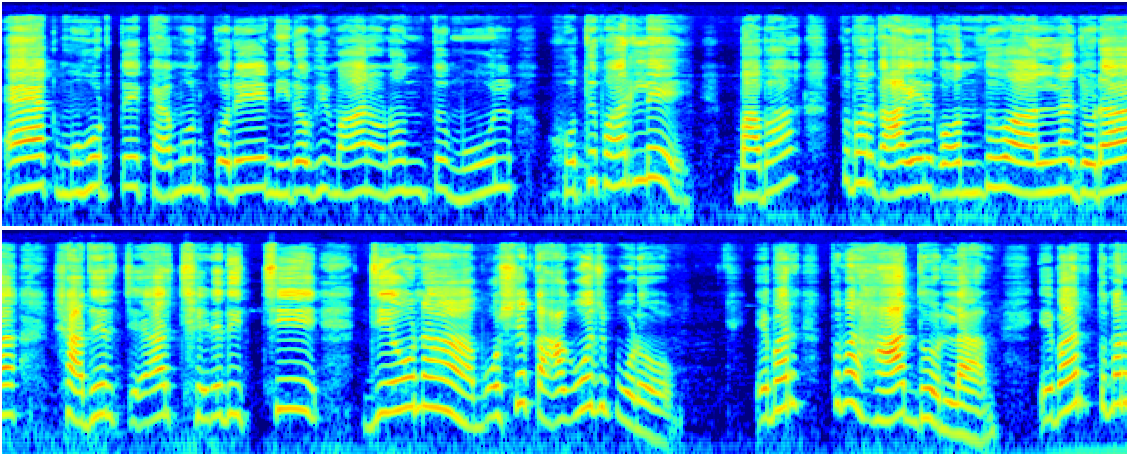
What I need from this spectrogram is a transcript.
এক মুহূর্তে কেমন করে নিরভিমান অনন্ত মূল হতে পারলে? বাবা, তোমার গায়ের গন্ধ, আলনা জোড়া সাধের চেয়ার ছেড়ে দিচ্ছি, যেও না, বসে কাগজ পড়ো। এবার তোমার হাত ধরলাম, এবার তোমার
